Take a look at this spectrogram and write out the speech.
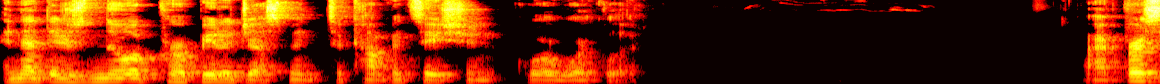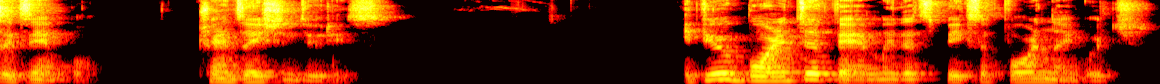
and that there's no appropriate adjustment to compensation or workload. All right, first example translation duties. If you were born into a family that speaks a foreign language,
